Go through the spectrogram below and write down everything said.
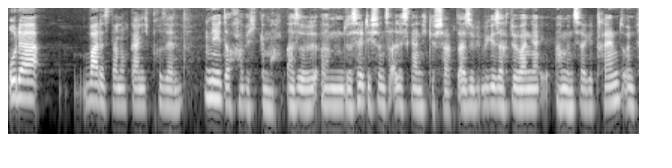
Oder war das da noch gar nicht präsent? Nee, doch, habe ich gemacht. Also ähm, das hätte ich sonst alles gar nicht geschafft. Also wie gesagt, wir waren ja, haben uns ja getrennt und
